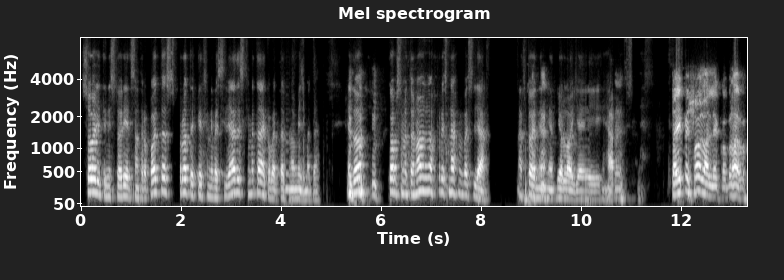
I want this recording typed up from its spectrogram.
σε όλη την ιστορία της ανθρωπότητας, πρώτα υπήρχαν οι βασιλιάδες και μετά έκοβαν τα νομίσματα. Εδώ κόψαμε το νόμισμα χωρίς να έχουμε βασιλιά. Αυτό είναι μια δυο λόγια η άποψη. Τα είπες όλα, Λέκο, μπράβο.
